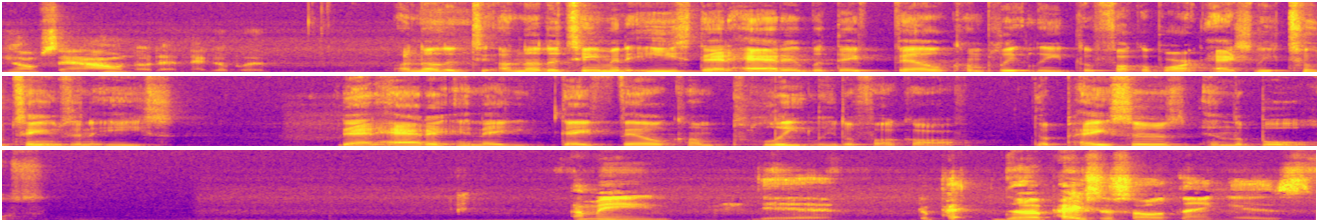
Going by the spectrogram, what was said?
you know what I'm saying. I don't know that nigga, but Another t- another team in the East that had it, but they fell completely the fuck apart. Actually, two teams in the East that had it, and they they fell completely the fuck off. The Pacers and the Bulls. I mean, yeah, the the Pacers whole thing is,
